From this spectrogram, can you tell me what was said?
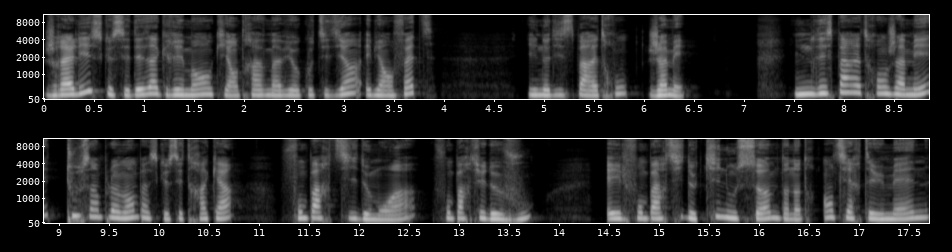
je réalise que ces désagréments qui entravent ma vie au quotidien, eh bien en fait, ils ne disparaîtront jamais. Ils ne disparaîtront jamais tout simplement parce que ces tracas font partie de moi, font partie de vous, et ils font partie de qui nous sommes dans notre entièreté humaine,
